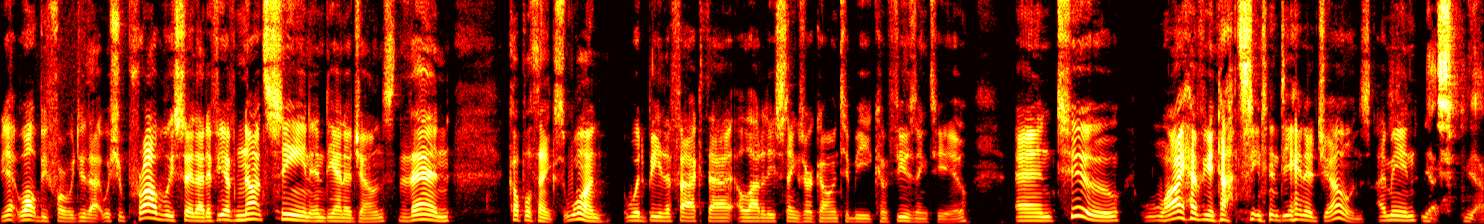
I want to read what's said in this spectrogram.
Yeah, well, before we do that, we should probably say that if you have not seen Indiana Jones, then a couple things. One would be the fact that a lot of these things are going to be confusing to you. And two, why have you not seen Indiana Jones? I mean, yes yeah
